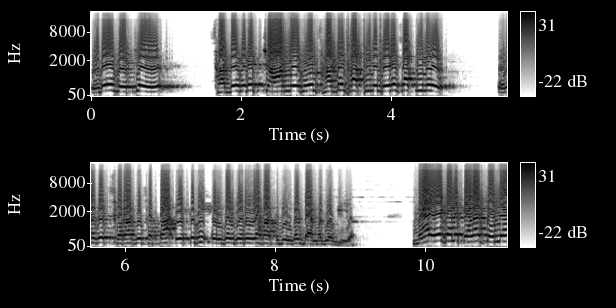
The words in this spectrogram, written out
ਉਹਦੇ ਵਿੱਚ ਸਾਡੇ ਜਿਹੜੇ ਚਾਰ ਨੌਜਵਾਨ ਸਾਡੇ ਸਾਥੀ ਨੇ, ਮੇਰੇ ਸਾਥੀ ਨੇ, ਉਹਨਾਂ ਦੇ ਸਿਰਾਂ 'ਤੇ ਸੱਟਾਂ, ਇੱਕ ਦੀ ਉਂਗਲ ਜਿਹੜੀ ਆ, ਹੱਥ ਦੀ ਉਂਗਲ ਡੈਮੇਜ ਹੋ ਗਈ ਆ। ਮੈਂ ਇਹ ਗੱਲ ਕਹਿਣਾ ਚਾਹੁੰਦਾ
